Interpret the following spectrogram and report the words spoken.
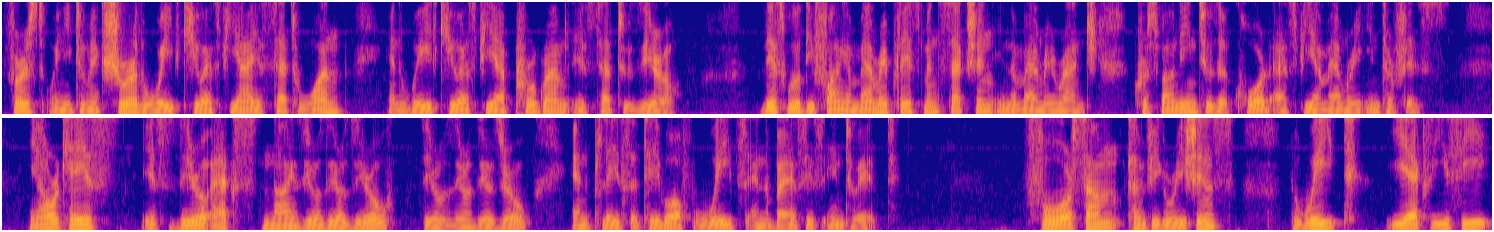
First, we need to make sure the weight QSPI is set to 1 and weight QSPI program is set to 0. This will define a memory placement section in the memory range, corresponding to the Quad SPI memory interface. In our case, it's 0x9000, and place a table of weights and biases into it. For some configurations, the weight EXEC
